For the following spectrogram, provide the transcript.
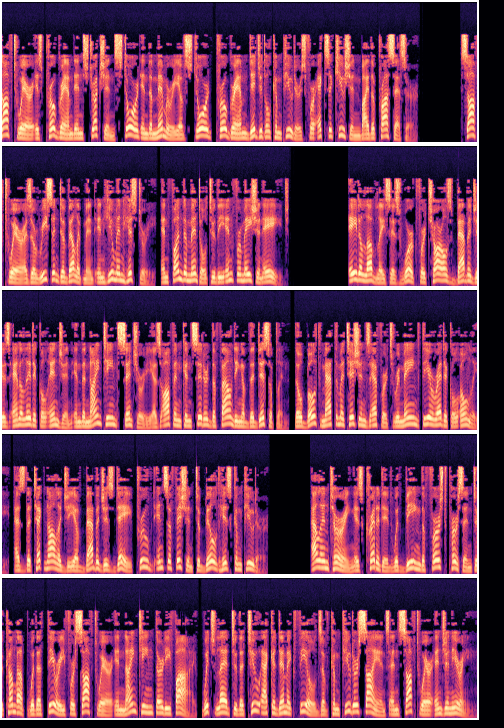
Software is programmed instructions stored in the memory of stored program digital computers for execution by the processor. Software is a recent development in human history, and fundamental to the information age. Ada Lovelace's work for Charles Babbage's analytical engine in the 19th century is often considered the founding of the discipline, though both mathematicians' efforts remained theoretical only, as the technology of Babbage's day proved insufficient to build his computer. Alan Turing is credited with being the first person to come up with a theory for software in 1935, which led to the two academic fields of computer science and software engineering.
